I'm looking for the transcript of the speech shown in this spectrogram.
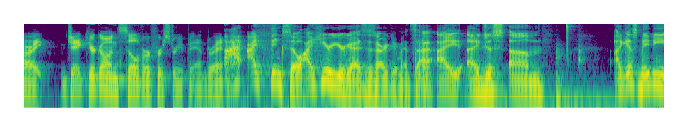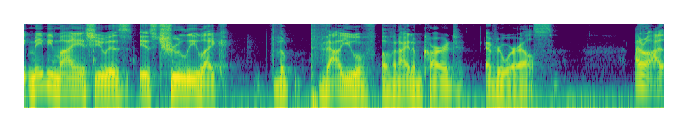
All right, Jake, you're going silver for Street Band, right? I, I think so. I hear your guys' arguments. I, I, I just um I guess maybe maybe my issue is is truly like the value of, of an item card everywhere else. I don't know. I,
